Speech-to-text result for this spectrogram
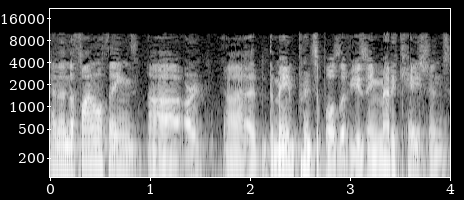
And then the final things uh, are uh, the main principles of using medications.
